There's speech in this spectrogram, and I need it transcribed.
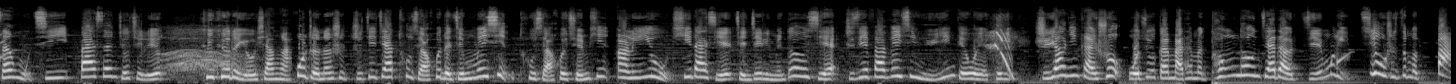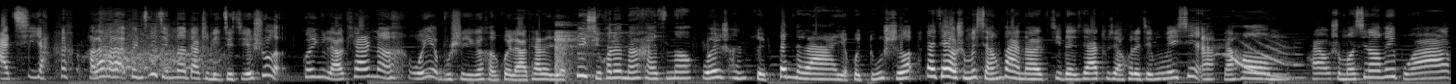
三五七一八三九九零，QQ 的邮箱啊，或者呢是直接加兔小慧的节目微信，兔小慧全拼二零一五 T 大写，简介里面都有写，直接发微信语音给我也可以，只要你敢说，我就敢把他们通通加到节目里，就是这么霸气呀！好了好了，本期的节目呢到这里就结束了。关于聊天呢，我也不是一个很会聊天的人，最喜欢的男孩子呢，我也是很嘴笨的啦，也会毒舌。大家有什么想法呢？记得加兔小慧的节目微信啊，然后还还有什么新浪微博啊、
